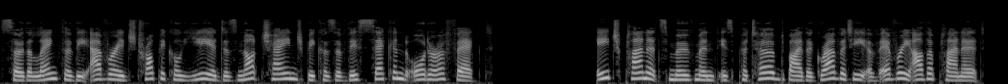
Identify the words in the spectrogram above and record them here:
so the length of the average tropical year does not change because of this second-order effect. Each planet's movement is perturbed by the gravity of every other planet.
